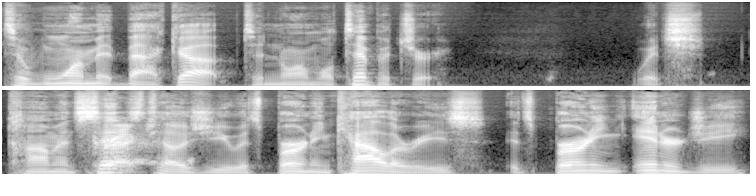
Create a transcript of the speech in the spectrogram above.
to warm it back up to normal temperature, which common sense Correct. tells you it's burning calories, it's burning energy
